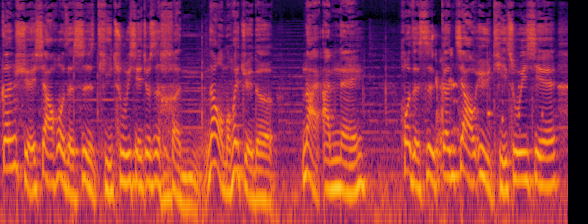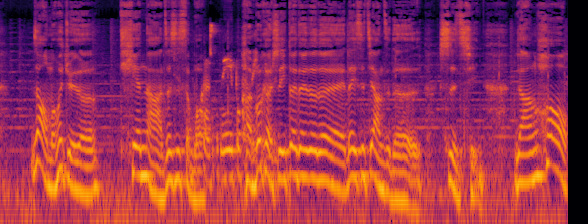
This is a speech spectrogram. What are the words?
跟学校或者是提出一些就是很让我们会觉得那安呢，或者是跟教育提出一些让我们会觉得天哪，这是什么？很不可思议，对对对对，类似这样子的事情。然后，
